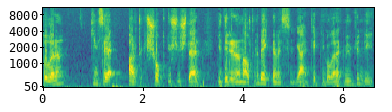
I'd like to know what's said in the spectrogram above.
Doların kimse artık şok düşüşler 7 liranın altını beklemesin. Yani teknik olarak mümkün değil.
